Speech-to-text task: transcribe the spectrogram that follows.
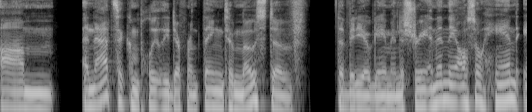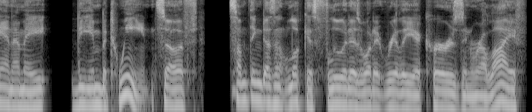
Um, and that's a completely different thing to most of the video game industry. And then they also hand animate the in between. So if something doesn't look as fluid as what it really occurs in real life,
